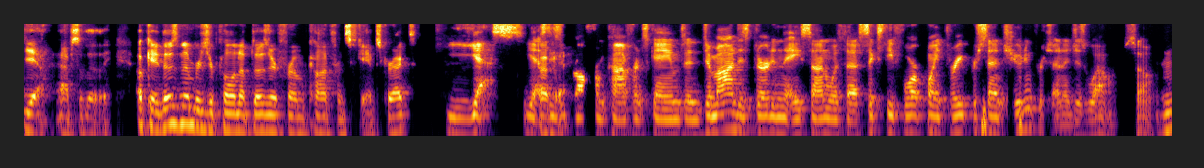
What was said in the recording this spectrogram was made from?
Yeah, absolutely. Okay, those numbers you're pulling up, those are from conference games, correct? Yes, yes, okay. these are all from conference games. And Demond is third in the ASUN with a 64.3% shooting percentage as well. So, mm-hmm.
